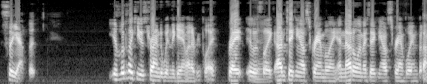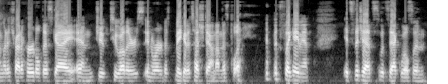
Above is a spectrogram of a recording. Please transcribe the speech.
so. Yeah, but it looked like he was trying to win the game on every play, right? It was Yeah. like I'm taking off scrambling, and not only am I taking off scrambling, but I'm going to try to hurdle this guy and juke two others in order to make it a touchdown on this play. it's like, hey man, it's the Jets with Zach Wilson.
